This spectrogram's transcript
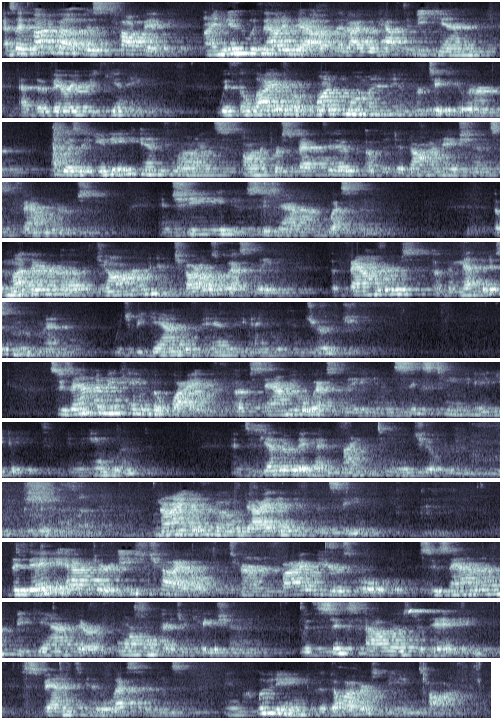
As I thought about this topic, I knew without a doubt that I would have to begin at the very beginning with the life of one woman in particular who was a unique influence on the perspective of the denomination's founders and she is Susanna Wesley, the mother of John and Charles Wesley, the founders of the Methodist movement, which began within the Anglican Church. Susanna became the wife of Samuel Wesley in 1688 in England, and together they had 19 children, nine of whom died in infancy, the day after each child turned five years old, Susanna began their formal education with six hours a day spent in lessons, including the daughters being taught.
